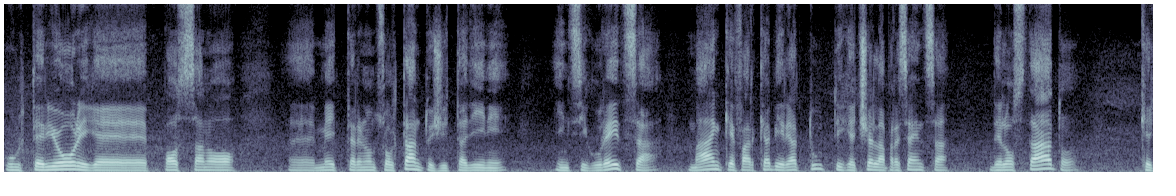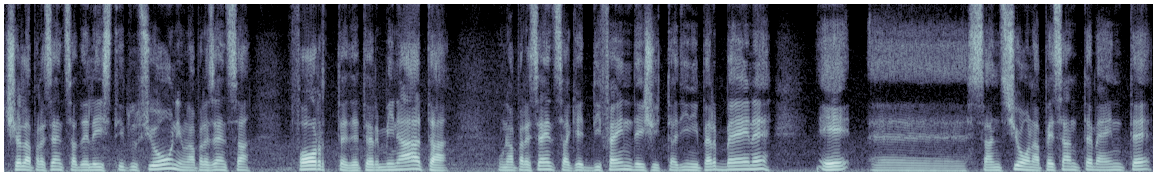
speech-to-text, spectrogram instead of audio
ulteriori che possano eh, mettere non soltanto i cittadini in sicurezza, ma anche far capire a tutti che c'è la presenza dello Stato, che c'è la presenza delle istituzioni, una presenza forte, determinata, una presenza che difende i cittadini per bene e eh, sanziona pesantemente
